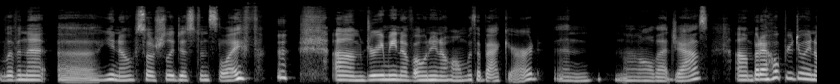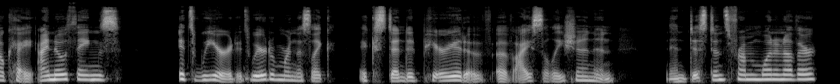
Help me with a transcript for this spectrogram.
living that, uh, you know, socially distanced life, um, dreaming of owning a home with a backyard and, and all that jazz. Um, but I hope you're doing okay. I know things, it's weird. It's weird when we're in this like extended period of, of isolation and, and distance from one another.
